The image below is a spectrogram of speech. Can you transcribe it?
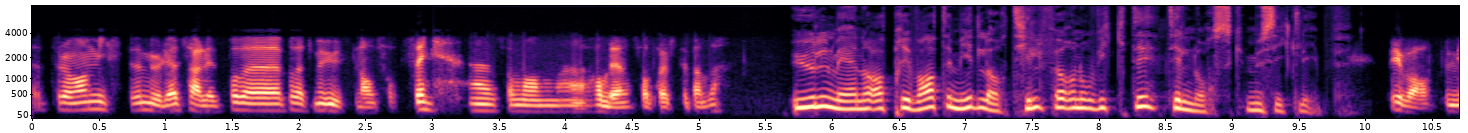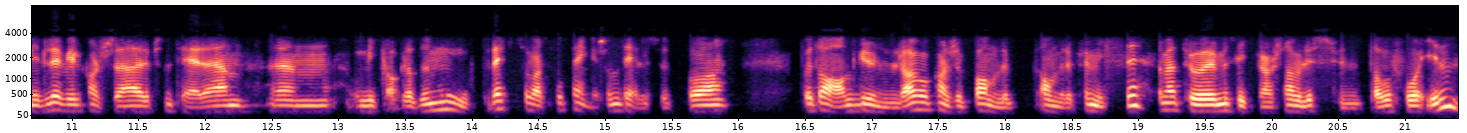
Jeg tror man mister en mulighet særlig på, det, på dette med utenlandssatsing, eh, som man eh, hadde gjennom Statoil-stipendet. Ulen mener at private midler tilfører noe viktig til norsk musikkliv. Private midler vil kanskje representere en, en om ikke akkurat en motvekt, så i hvert fall penger som deles ut på, på et annet grunnlag og kanskje på andre, andre, premisser, som jeg tror musikkbransjen har veldig sunt av å få inn.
